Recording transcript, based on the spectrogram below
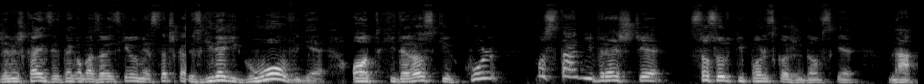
że mieszkańcy tego mazowieckiego miasteczka zginęli głównie od hitlerowskich kul, postawi wreszcie stosunki polsko-żydowskie na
